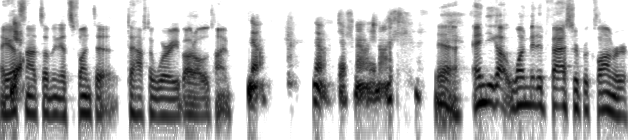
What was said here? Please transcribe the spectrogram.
Like that's yeah. not something that's fun to to have to worry about all the time. No, no, definitely not. yeah, and you got one minute faster per kilometer.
